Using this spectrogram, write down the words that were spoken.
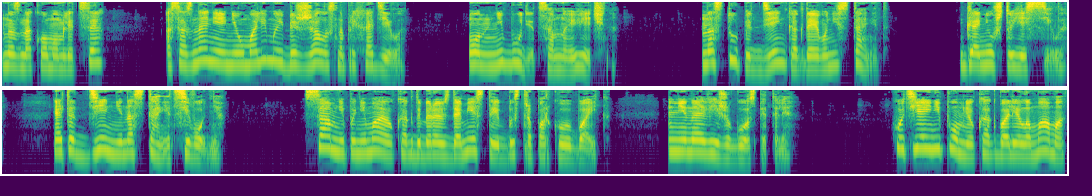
на знакомом лице, осознание неумолимо и безжалостно приходило. Он не будет со мной вечно. Наступит день, когда его не станет. Гоню, что есть силы. Этот день не настанет сегодня. Сам не понимаю, как добираюсь до места и быстро паркую байк. Ненавижу госпитали. Хоть я и не помню, как болела мама,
